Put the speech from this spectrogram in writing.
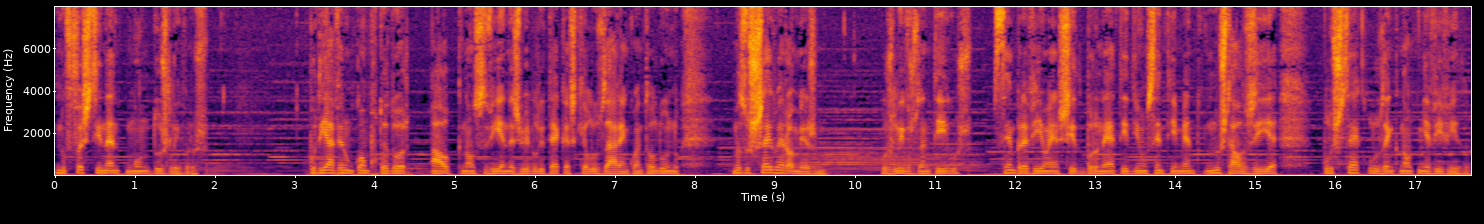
no fascinante mundo dos livros. Podia haver um computador, algo que não se via nas bibliotecas que ele usara enquanto aluno, mas o cheiro era o mesmo. Os livros antigos sempre haviam enchido Brunetti de um sentimento de nostalgia pelos séculos em que não tinha vivido.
